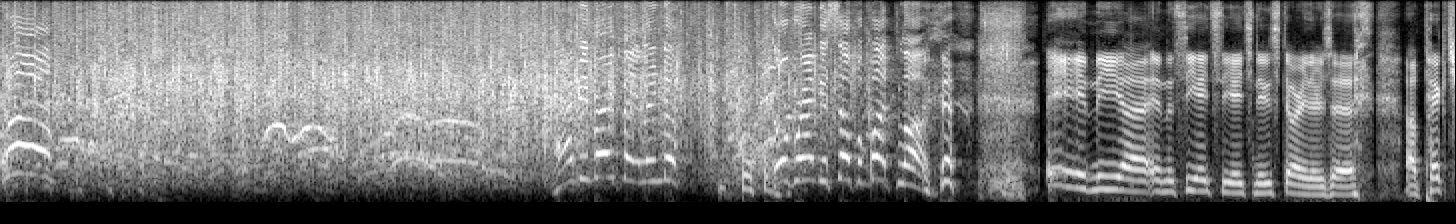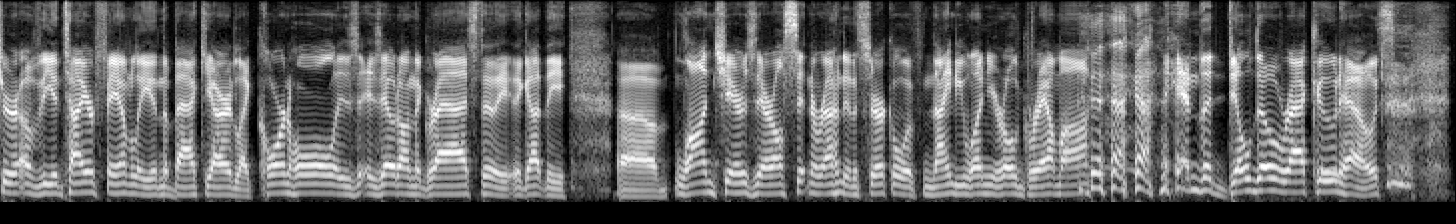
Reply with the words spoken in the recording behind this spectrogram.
Oh, Happy birthday, Linda! Go grab yourself a butt plug. In the uh, in the CHCH news story, there's a a picture of the entire family in the backyard. Like cornhole is is out on the grass. They, they got the uh, lawn chairs there, all sitting around in a circle with 91 year old grandma, and the dildo raccoon house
